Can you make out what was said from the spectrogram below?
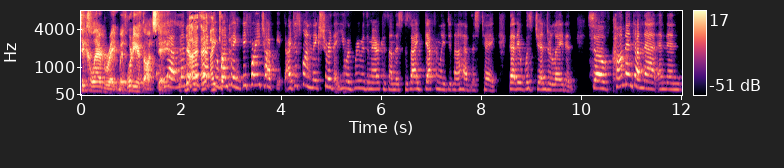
to collaborate with. What are your thoughts, Dave? Yeah, let me just ask I, you I, one thing before you talk. I just want to make sure that you agree with Americus on this because I definitely did not have this take that it was gender related. So comment on that and then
